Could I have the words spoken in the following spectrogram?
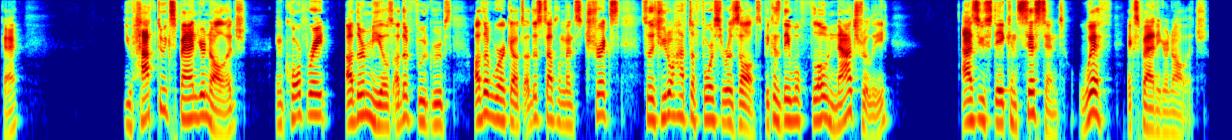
Okay? You have to expand your knowledge, incorporate other meals, other food groups, other workouts, other supplements, tricks, so that you don't have to force your results because they will flow naturally as you stay consistent with expanding your knowledge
